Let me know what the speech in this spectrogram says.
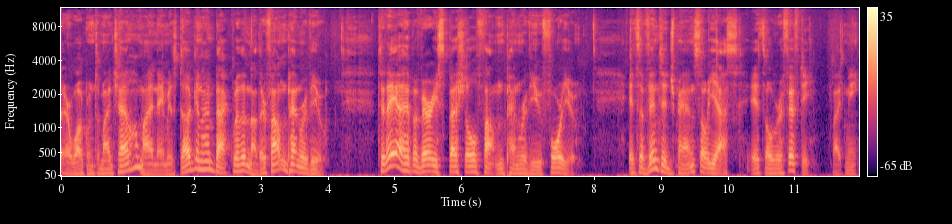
There, welcome to my channel. My name is Doug and I'm back with another fountain pen review. Today I have a very special fountain pen review for you. It's a vintage pen, so yes, it's over 50, like me.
